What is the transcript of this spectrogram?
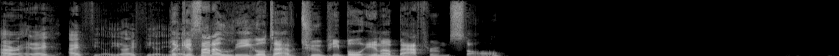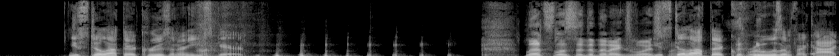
all right, I I feel you. I feel you. Like I it's not you. illegal to have two people in a bathroom stall. You still out there cruising? or Are you scared? Let's listen to the next voice. you still out there cruising for cock?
